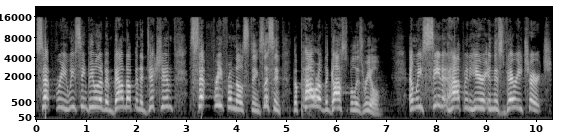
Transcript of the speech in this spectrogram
set free. We've seen people that have been bound up in addiction set free from those things. Listen, the power of the gospel is real. And we've seen it happen here in this very church.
